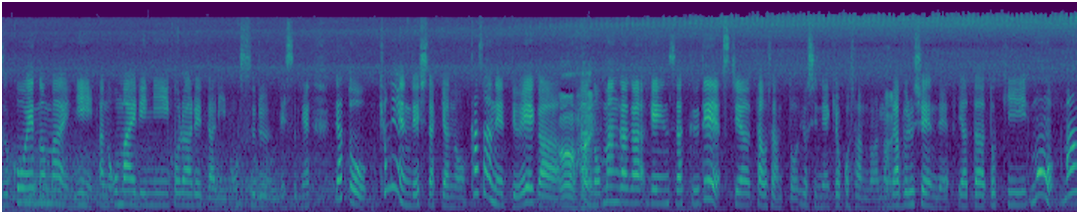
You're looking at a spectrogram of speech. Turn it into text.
ず公演の前にあのお参りに来られたりもするんですね。であと去年でしたっけあの「重ね」っていう映画あ、はい、あの漫画が原作で土屋太鳳さんと芳根京子さんのあの、ダブル主演でやった時も漫画の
